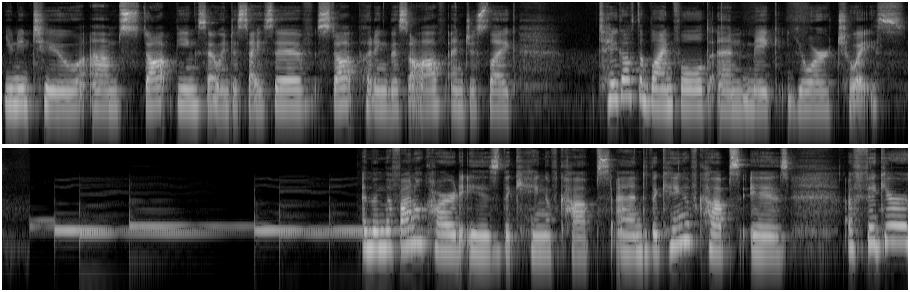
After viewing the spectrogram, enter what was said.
You need to um, stop being so indecisive, stop putting this off, and just like take off the blindfold and make your choice. And then the final card is the King of Cups. And the King of Cups is a figure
